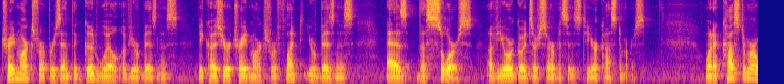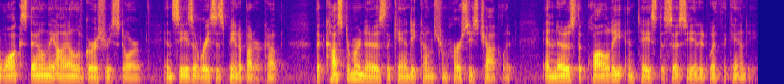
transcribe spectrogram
Trademarks represent the goodwill of your business because your trademarks reflect your business as the source of your goods or services to your customers. When a customer walks down the aisle of grocery store and sees a Reese's peanut butter cup, the customer knows the candy comes from Hershey's chocolate and knows the quality and taste associated with the candy.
